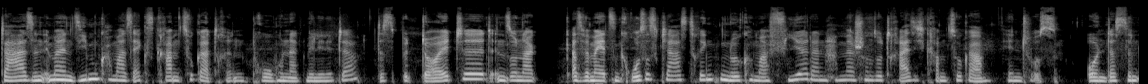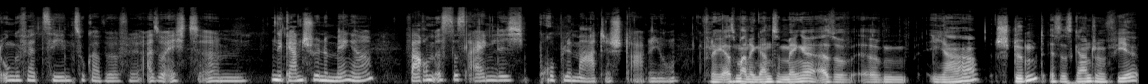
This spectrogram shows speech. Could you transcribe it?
Da sind immerhin 7,6 Gramm Zucker drin pro 100 Milliliter. Das bedeutet, in so einer, also wenn wir jetzt ein großes Glas trinken, 0,4, dann haben wir schon so 30 Gramm Zucker intus. Und das sind ungefähr 10 Zuckerwürfel. Also echt ähm, eine ganz schöne Menge. Warum ist das eigentlich problematisch, Dario? Vielleicht erstmal eine ganze Menge. Also ähm, ja, stimmt, es ist ganz schön viel,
